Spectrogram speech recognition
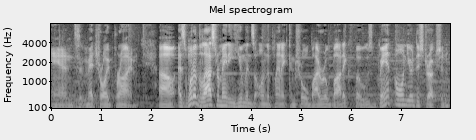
and Metroid Prime. Uh, as one of the last remaining humans on the planet controlled by robotic foes bent on your destruction,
